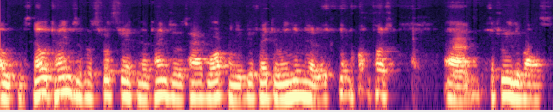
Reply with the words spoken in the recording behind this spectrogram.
outings. Now at times it was frustrating, at times it was hard work and you'd be afraid to ring him nearly, you know, but um, it really was.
